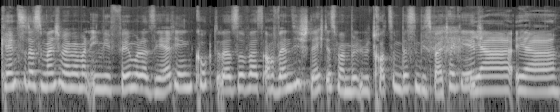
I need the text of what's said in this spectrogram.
kennst du das manchmal, wenn man irgendwie Filme oder Serien guckt oder sowas, auch wenn sie schlecht ist, man will trotzdem wissen, wie es weitergeht? Ja, ja,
